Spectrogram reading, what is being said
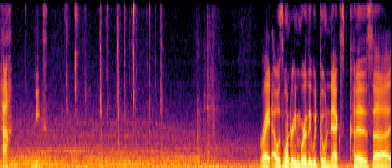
Ha! Neat. Right, I was wondering where they would go next, because, uh,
